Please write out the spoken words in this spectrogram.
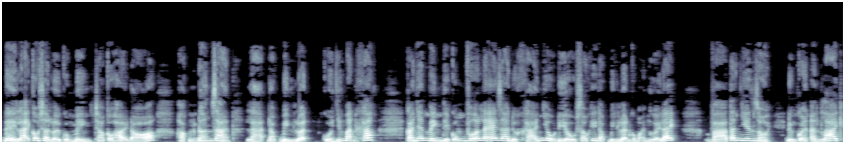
để lại câu trả lời của mình cho câu hỏi đó hoặc đơn giản là đọc bình luận của những bạn khác. Cá nhân mình thì cũng vỡ lẽ ra được khá nhiều điều sau khi đọc bình luận của mọi người đấy. Và tất nhiên rồi, đừng quên ấn like,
